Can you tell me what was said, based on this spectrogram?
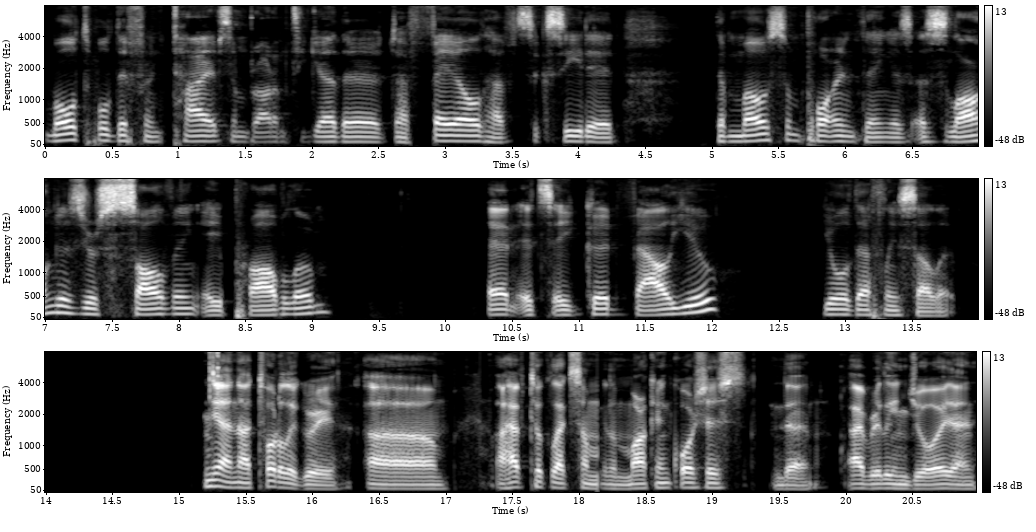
multiple different types and brought them together, have failed, have succeeded. The most important thing is as long as you're solving a problem and it's a good value, you will definitely sell it. Yeah, no, I totally agree. Um, I have took like some marketing courses that I really enjoyed, and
